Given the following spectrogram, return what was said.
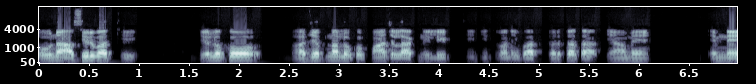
સૌના આશીર્વાદથી જે લોકો ભાજપના લોકો પાંચ લાખની લીડથી જીતવાની વાત કરતા હતા, ત્યાં અમે એમને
